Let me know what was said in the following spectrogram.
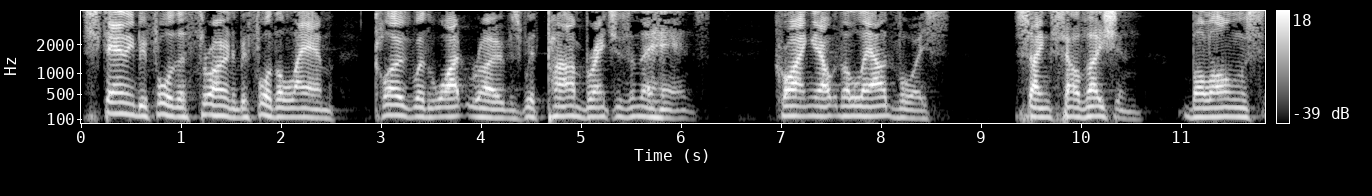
standing before the throne and before the Lamb, clothed with white robes, with palm branches in their hands, crying out with a loud voice, saying, Salvation belongs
